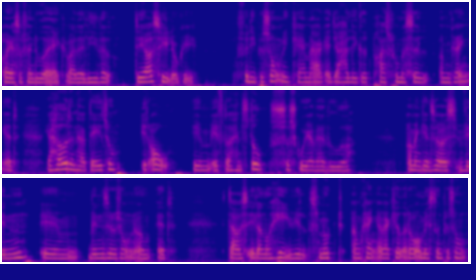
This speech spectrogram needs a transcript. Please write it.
og jeg så fandt ud af, at jeg ikke var det alligevel. Det er også helt okay. Fordi personligt kan jeg mærke, at jeg har ligget et pres på mig selv omkring, at jeg havde den her dato et år øhm, efter han stod, så skulle jeg være videre. Og man kan så også vende, øhm, vende situationen om, at der er også et eller andet helt vildt smukt omkring at være ked af det over at miste en person.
